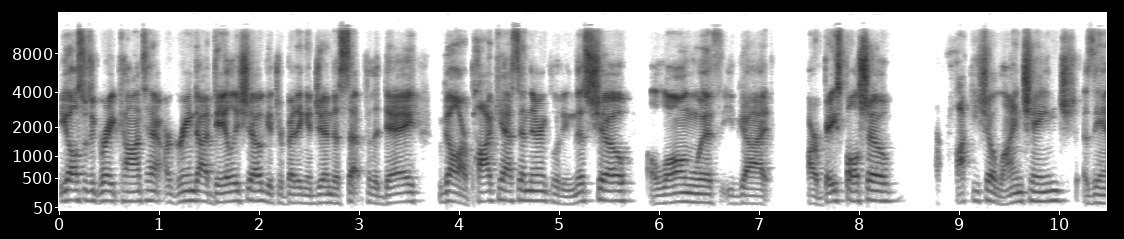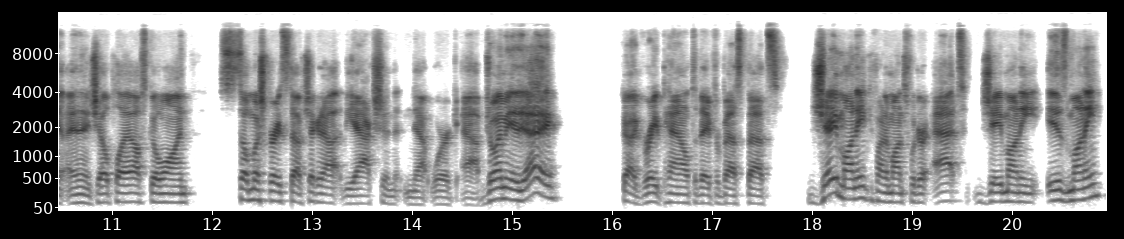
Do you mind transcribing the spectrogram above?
You also have great content. Our Green Dot Daily Show, get your betting agenda set for the day. We got our podcast in there, including this show, along with you've got our baseball show, hockey show, Line Change, as the NHL playoffs go on. So much great stuff. Check it out the Action Network app. Join me today. Got a great panel today for best bets. Jay Money, you can find him on Twitter at J Money is Money.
